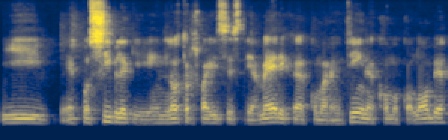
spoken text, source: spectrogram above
Y es posible que en otros países de América, como Argentina, como Colombia,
